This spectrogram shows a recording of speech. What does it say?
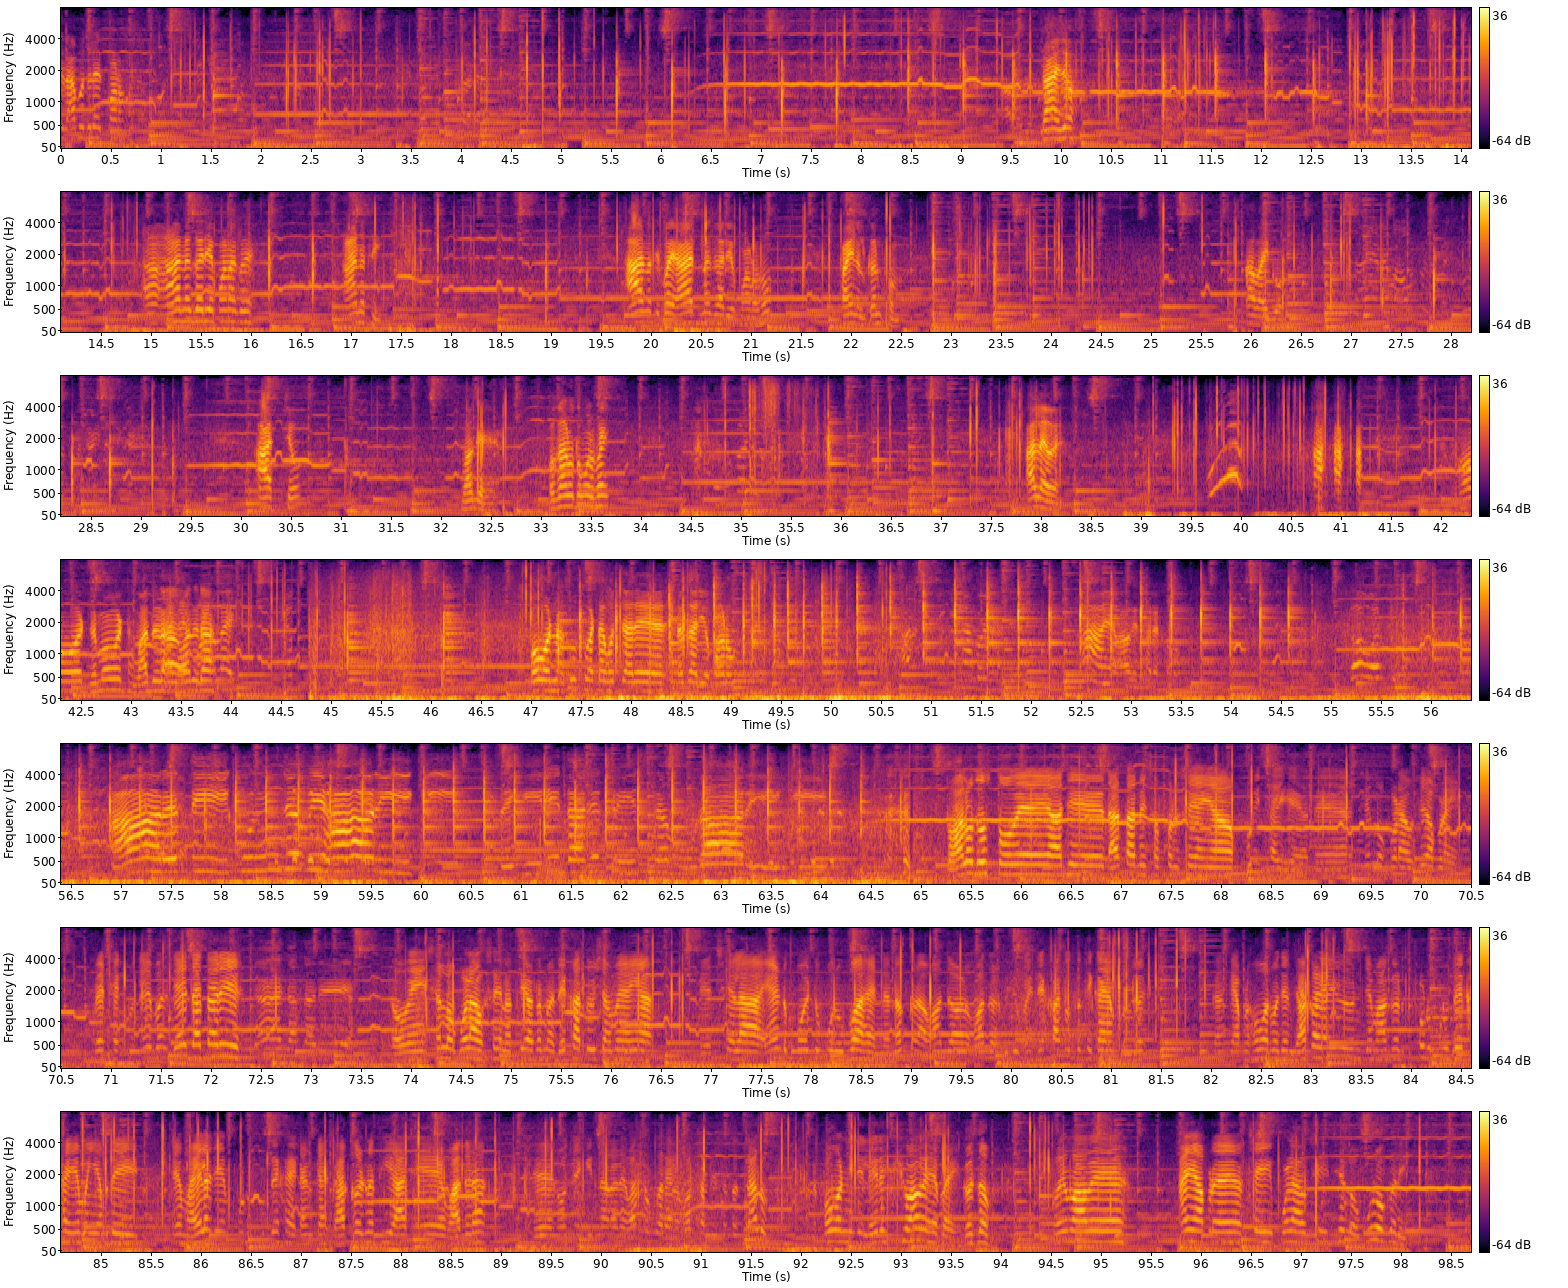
આ બધું લઈ પણ. કાંઈ જો. આ નગરીએ પણ આગળ? આ નથી. આ નથી, ભાઈ, આ જ નગરીએ પણ હો. ફાઇનલ કન્ફર્મ આ ભાઈ ગો આ જ છો. વાગે વગાડું તમારો ભાઈ. હાલે હવે. જમાવટ જમાવટ, વાદળા વાદળા. પવનના સુસવાટા વચ્ચે નગારીઓ પાડો. હા વાગે ખરેખર. આરતી કુંજ બિહારી તો હાલો દોસ્તો, હવે આજે દાતારની સફર છે અહીંયા પૂરી થાય છે અને છેલ્લો પડાવ છે આપણે. બેઠક જય દાતારી જય તો હવે છેલ્લો પડાવ છે ને અત્યારે તમને દેખાતું છે અમે અહીંયા છેલ્લા એન્ડ પોઈન્ટ ઉપર ઊભા છે ને નકરા વાદળ વાદળ બીજું કંઈ દેખાતું નથી કાંઈ આપણે કારણ કે આપણે સવારમાં જેમ ઝાકળ આવ્યું જેમ આગળ થોડું થોડું દેખાય એમ અહીંયા બધે એમ હાયલા જેમ થોડું થોડું દેખાય, કારણ કે આ ઝાકળ નથી, આ છે વાદળા. જે રોજે ગિરનાર અને વાતો કરે અને વરસાદ સતત ચાલુ અને પવનની જે લહેરેખીઓ આવે છે ભાઈ ગજબ. તો એમાં હવે અહીંયા આપણે છે એ પડાવ છે છેલ્લો પૂરો કરી.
